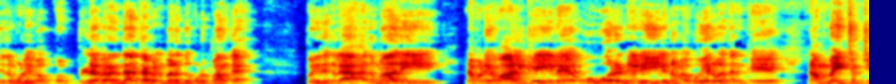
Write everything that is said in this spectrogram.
இது மூலியமா பிள்ளை பிறந்தா தமிழ் மருந்து கொடுப்பாங்க. புரியுதுங்களா? அது மாதிரி நம்முடைய வாழ்க்கையில ஒவ்வொரு நிலையையும் நம்ம உயர்வதற்கு நம்மை சுற்றி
